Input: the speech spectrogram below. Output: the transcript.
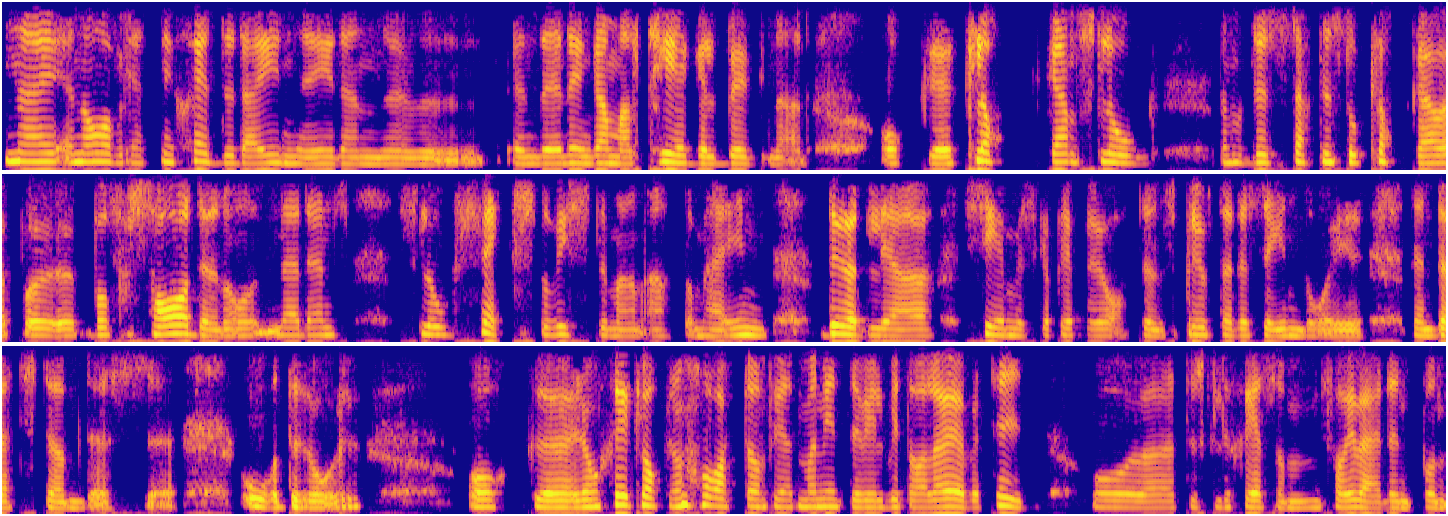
när en avrättning skedde där inne i den, eh, en, en gammal tegelbyggnad och eh, klockan slog det satt en stor klocka på, på fasaden och när den slog sex då visste man att de här dödliga kemiska preparaten sprutades in då i den dödsdömdes eh, ådror. Och eh, de sker klockan 18 för att man inte vill betala övertid och att det skulle ske som förr i världen på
